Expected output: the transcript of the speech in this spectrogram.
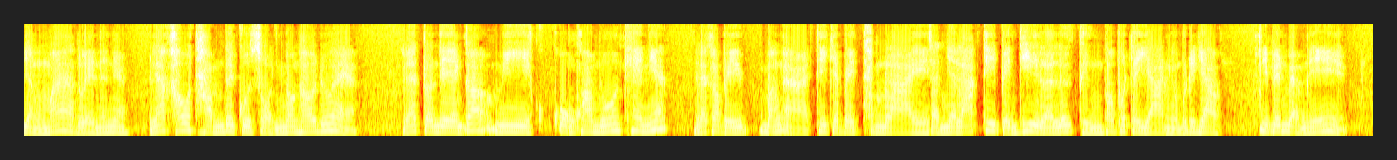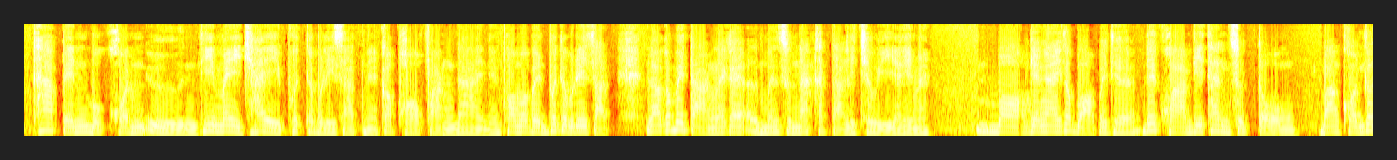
อย่างมากเลยนะเนี่ย แล้วเขาทำด้วยกุศลของเขาด้วย และตนเองก็มีองค์ความรู้แค่เนี้ย แล้วก็ไปบังอาจที่จะไปทำลายสัญลักษณ์ที่เป็นที่ระลึกถึงพระพุทธญาณของพุทธเจ้านี่เป็นแบบนี้ถ้าเป็นบุคคลอื่นที่ไม่ใช่พุทธบริษัทเนี่ยก็พอฟังได้เนี่ยพอมาเป็นพุทธบริษัท เราก็ไม่ต่างอะไรกับเหมือนสุนัขขตาลิชวีอะเห็นไหม บอกยังไงก็บอกไปเถอะด้วยความที่ท่านสุดโต่ง บางคนก็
